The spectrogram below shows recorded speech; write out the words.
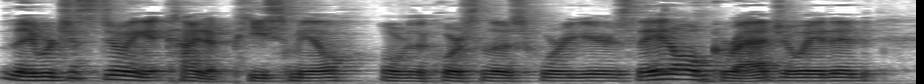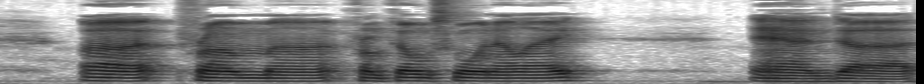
they were just doing it kind of piecemeal over the course of those four years. They had all graduated uh, from uh, from film school in LA, and uh,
